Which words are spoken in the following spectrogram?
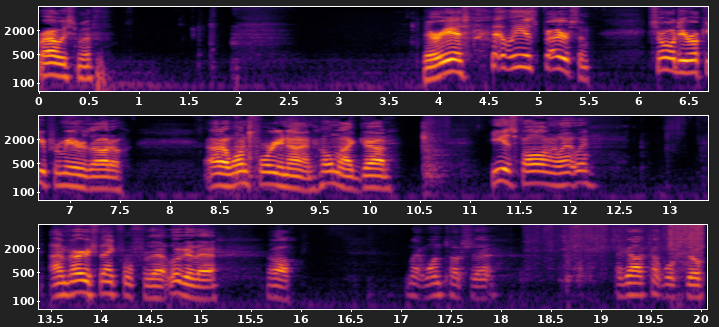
Reilly Smith. There he is, Elias Pettersson. Trilogy Rookie Premieres auto. Out of 149. Oh my god. He is falling lately. I'm very thankful for that. Look at that. Oh. Might one touch that. I got a couple still.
